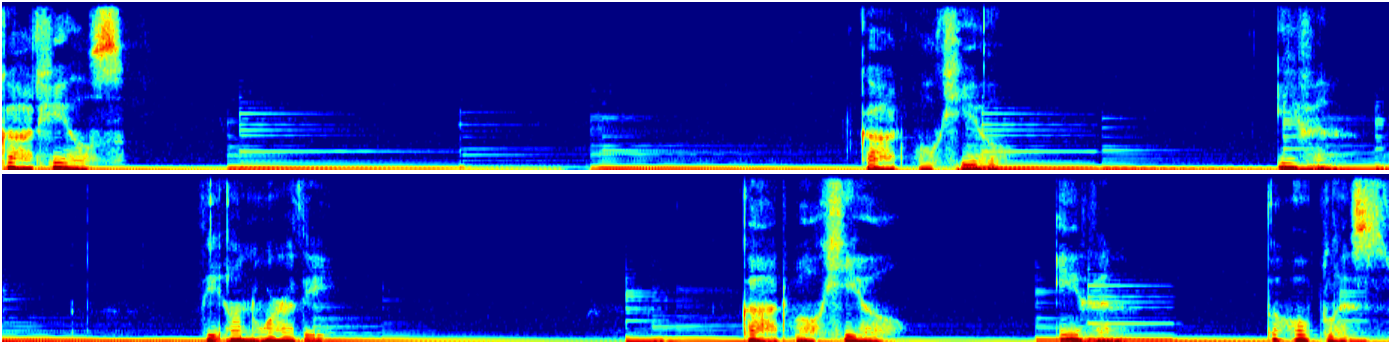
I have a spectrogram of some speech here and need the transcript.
God heals. God will heal even the unworthy. God will heal even the hopeless.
